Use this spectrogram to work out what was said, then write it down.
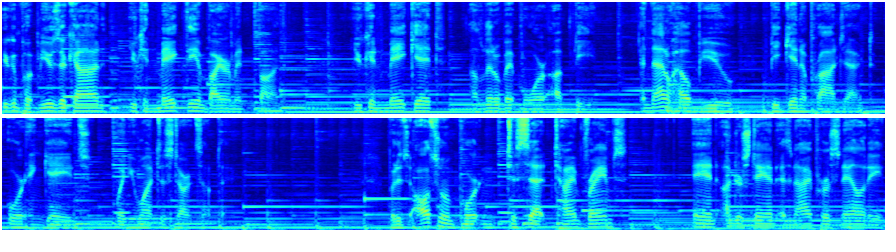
You can put music on, you can make the environment fun, you can make it a little bit more upbeat, and that'll help you begin a project or engage when you want to start something. But it's also important to set time frames and understand as an I personality,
